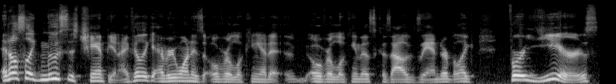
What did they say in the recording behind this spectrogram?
and also like Moose is champion. I feel like everyone is overlooking at it, overlooking this because Alexander, but like for years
